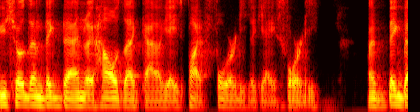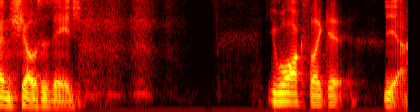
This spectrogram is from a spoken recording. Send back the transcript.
you showed them Big Ben, like, how old's that guy? Like, yeah, he's probably 40. Like, yeah, he's 40. Like, Big Ben shows his age. he walks like it. Yeah.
